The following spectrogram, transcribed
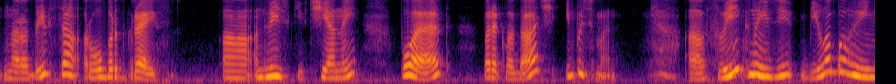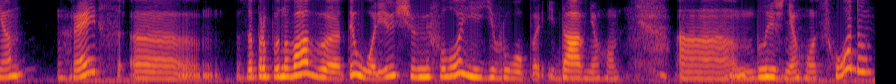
народився Роберт Грейс, англійський вчений, поет, перекладач і письменник. В своїй книзі Біла богиня Грейвс е, запропонував теорію, що в міфології Європи і давнього ближнього сходу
